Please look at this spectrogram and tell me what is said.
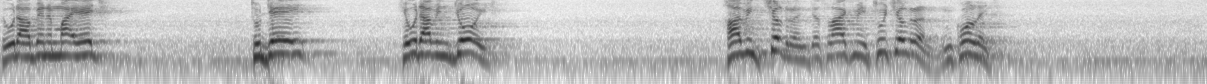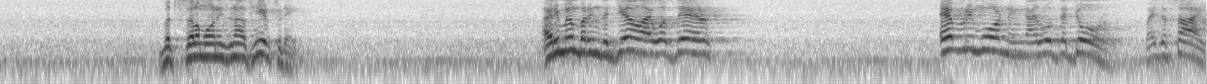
he would have been in my age. Today, he would have enjoyed having children just like me, two children in college. But Solomon is not here today. I remember in the jail I was there. Every morning I looked the door by the side,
